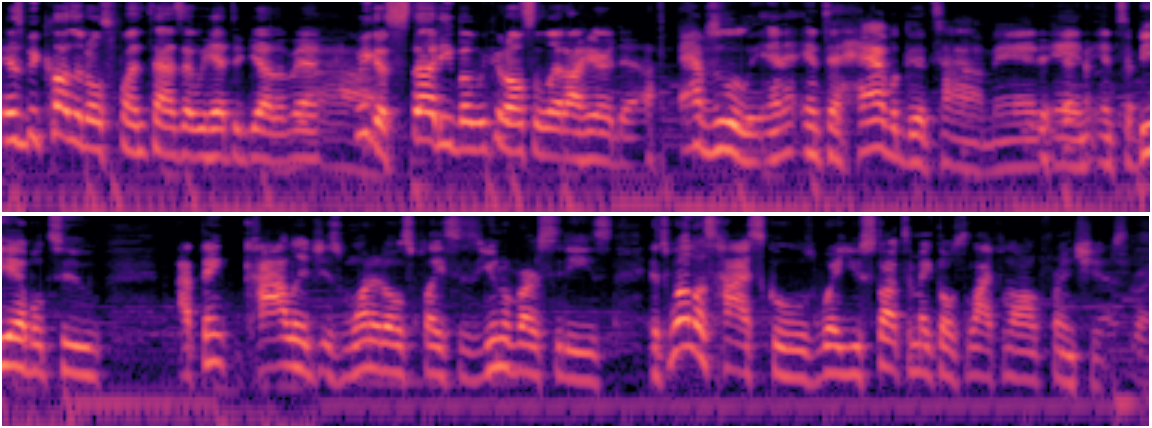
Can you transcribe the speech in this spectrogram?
is because of those fun times that we had together, man. Wow. We could study, but we could also let our hair down. Absolutely. And and to have a good time, man, yeah. and and to be able to I think college is one of those places, universities, as well as high schools, where you start to make those lifelong friendships. Right.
